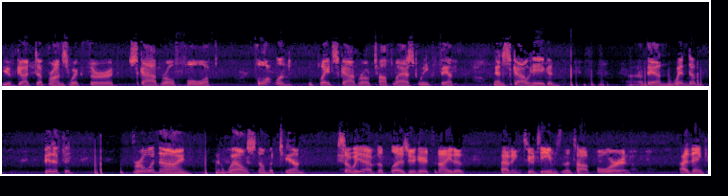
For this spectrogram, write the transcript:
You've got uh, Brunswick third, Scarborough fourth, Portland, who played Scarborough tough last week, fifth, then Skowhegan, uh, then Windham, Biddeford, Brewer nine, and Wells number 10. So we have the pleasure here tonight of having two teams in the top four. And I think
